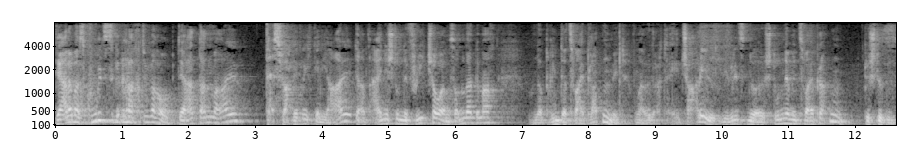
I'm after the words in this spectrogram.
Der hat aber das Coolste gebracht überhaupt. Der hat dann mal, das war wirklich genial, der hat eine Stunde Freakshow am Sonntag gemacht und da bringt er zwei Platten mit. Und da habe ich gedacht, hey Charlie, wie willst du eine Stunde mit zwei Platten bestücken?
